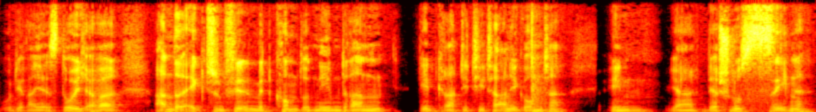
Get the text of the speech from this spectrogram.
wo die Reihe ist durch, aber andere Actionfilme mitkommt und nebendran geht gerade die Titanic unter in ja der Schlussszene.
